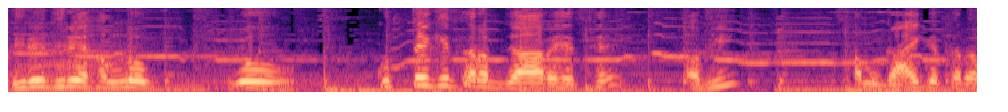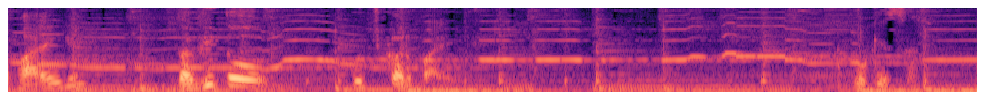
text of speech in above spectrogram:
धीरे धीरे हम लोग जो कुत्ते की तरफ़ जा रहे थे, अभी हम गाय की तरफ़ आएँगे, तभी तो कुछ कर पाएँगे। Okay, sir.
